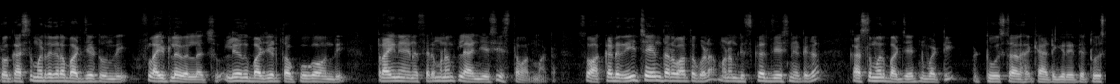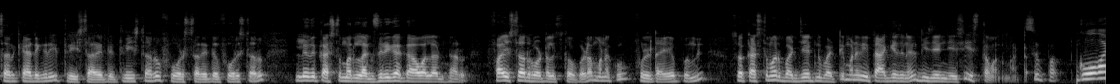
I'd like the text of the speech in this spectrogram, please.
సో కస్టమర్ దగ్గర బడ్జెట్ ఉంది ఫ్లైట్లో వెళ్ళొచ్చు. లేదు బడ్జెట్ తక్కువగా ఉంది ట్రైన్ అయినా సరే మనం ప్లాన్ చేసి ఇస్తాం అనమాట సో అక్కడ రీచ్ అయిన తర్వాత కూడా మనం డిస్కస్ చేసినట్టుగా కస్టమర్ బడ్జెట్ని బట్టి టూ స్టార్ కేటగిరీ అయితే two star category three star అయితే త్రీ స్టార్ ఫోర్ స్టార్ అయితే ఫోర్ స్టార్ లేదు కస్టమర్ లగ్జరీగా కావాలంటున్నారు. ఫైవ్ స్టార్ హోటల్స్తో కూడా మనకు ఫుల్ టైప్ ఉంది. సో కస్టమర్ బడ్జెట్ని బట్టి మనం ఈ ప్యాకేజ్ అనేది డిజైన్ చేసి ఇస్తాం అనమాట సూపర్ గోవా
